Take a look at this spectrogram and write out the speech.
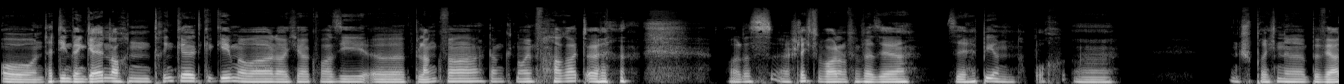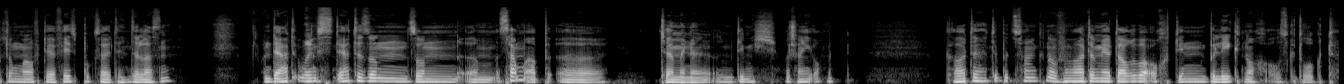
und hätte ihm dann gerne noch ein Trinkgeld gegeben, aber da ich ja quasi äh, blank war, dank neuem Fahrrad, äh, war das äh, schlecht. War dann auf jeden Fall sehr, sehr happy und habe auch äh, entsprechende Bewertungen auf der Facebook-Seite hinterlassen. Und der hat übrigens, der hatte so ein so ein ähm, Sum-Up-Terminal, äh, also mit dem ich wahrscheinlich auch mit Karte hätte bezahlen können. Auf jeden Fall hat er mir darüber auch den Beleg noch ausgedruckt.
